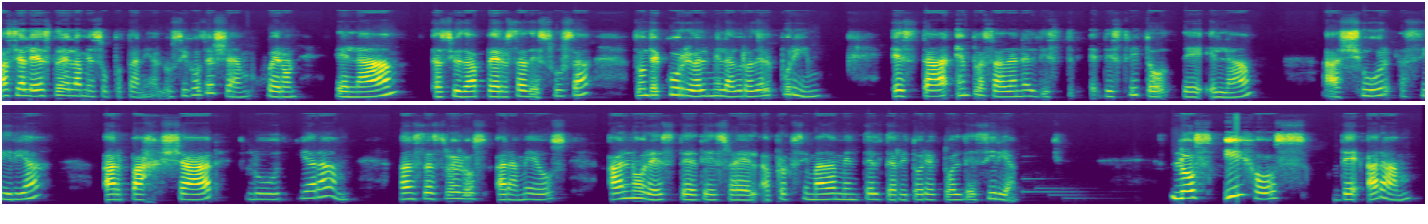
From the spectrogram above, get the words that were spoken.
hacia el este de la Mesopotamia. Los hijos de Shem fueron Elam, la ciudad persa de Susa, donde ocurrió el milagro del Purim, está emplazada en el distrito de Elam, Ashur, Asiria, Arpachshad, Lud y Aram, ancestro de los arameos, al noreste de Israel, aproximadamente el territorio actual de Siria. Los hijos de Aram,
